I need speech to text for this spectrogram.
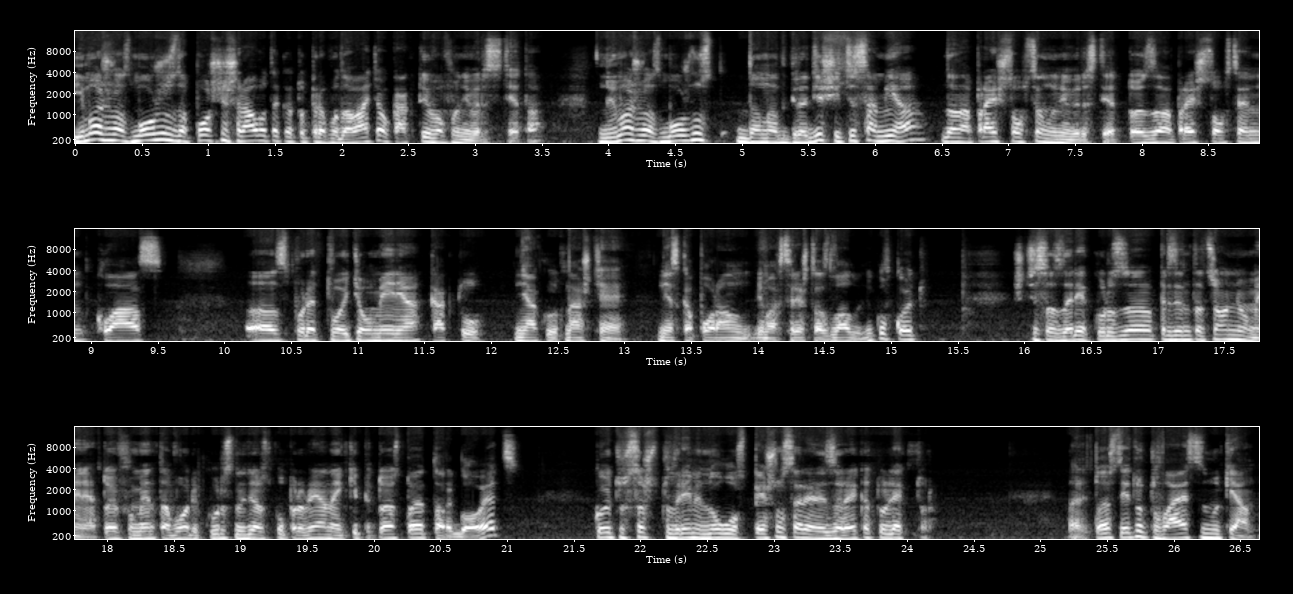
Имаш възможност да почнеш работа като преподавател, както и в университета, но имаш възможност да надградиш и ти самия да направиш собствен университет, т.е. да направиш собствен клас, а, според твоите умения, както някой от нашите, днеска по-рано имах среща с Владо Ников, който ще създаде курс за презентационни умения. Той в момента води курс лидерско управление на екипи, т.е. той е търговец, който в същото време много успешно се реализира и като лектор. Нали, Тоест, ето това е Синокеан.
